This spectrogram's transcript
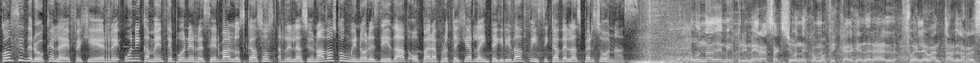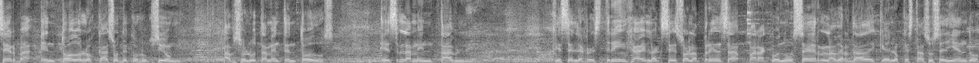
consideró que la FGR únicamente pone reserva a los casos relacionados con menores de edad o para proteger la integridad física de las personas. Una de mis primeras acciones como fiscal general fue levantar la reserva en todos los casos de corrupción, absolutamente en todos. Es lamentable que se les restrinja el acceso a la prensa para conocer la verdad de qué es lo que está sucediendo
